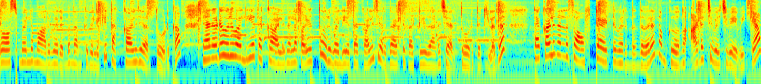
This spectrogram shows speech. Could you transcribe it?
റോസ് സ്മെല്ല് മാറി വരുമ്പോൾ നമുക്കിതിലേക്ക് തക്കാളി ചേർത്ത് കൊടുക്കാം. ഞാനിവിടെ ഒരു വലിയ തക്കാളി നല്ല പഴുത്ത ഒരു വലിയ തക്കാളി ചെറുതായിട്ട് കട്ട് ചെയ്താണ് ചേർത്ത് കൊടുത്തിട്ടുള്ളത്. തക്കാളി നല്ല സോഫ്റ്റായിട്ട് വരുന്നത് വരെ നമുക്കിതൊന്ന് അടച്ച് വെച്ച് വേവിക്കാം.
